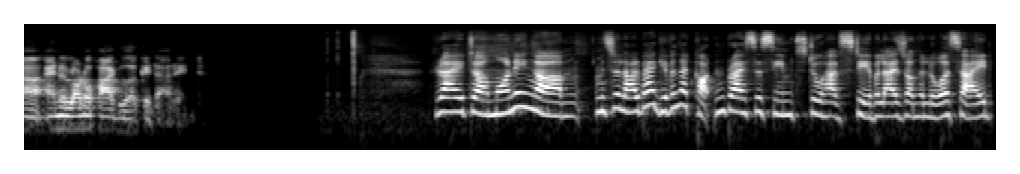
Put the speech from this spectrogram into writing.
uh, and a lot of hard work at our end. Right. Uh, morning, um, Mr. Lalbhai, given that cotton prices seems to have stabilized on the lower side,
